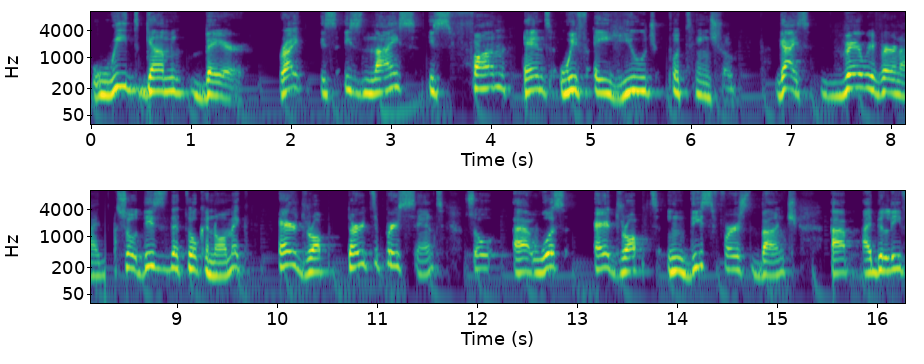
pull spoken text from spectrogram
with gummy bear, right? It's, it's nice, it's fun, and with a huge potential. Guys, very, very nice. So this is the tokenomic airdrop 30%. So uh, was airdropped in this first bunch, uh, I believe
